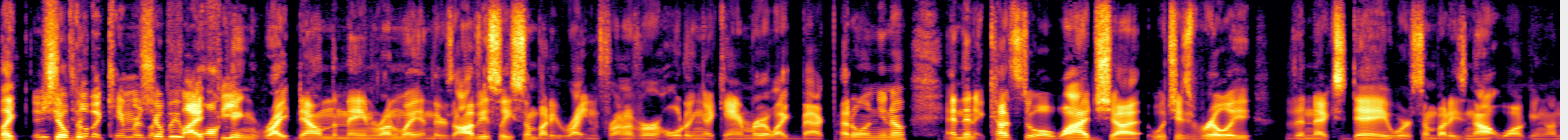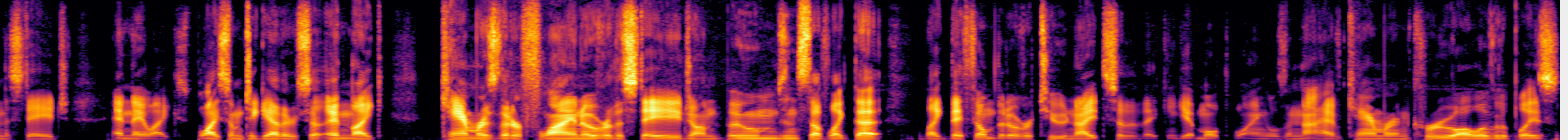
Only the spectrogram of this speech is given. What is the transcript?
like and you she'll can tell be the camera's she'll like be five walking feet. right down the main runway and there's obviously somebody right in front of her holding a camera like backpedaling you know and then it cuts to a wide shot which is really the next day where somebody's not walking on the stage and they like splice them together so and like cameras that are flying over the stage on booms and stuff like that like they filmed it over two nights so that they can get multiple angles and not have camera and crew all over the place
